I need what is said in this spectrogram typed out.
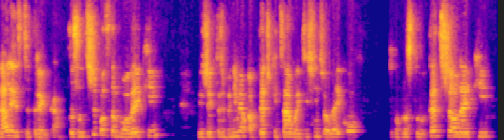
Dalej jest cytrynka. To są trzy podstawowe olejki. Jeżeli ktoś by nie miał apteczki całej 10 olejków, to po prostu te trzy olejki,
